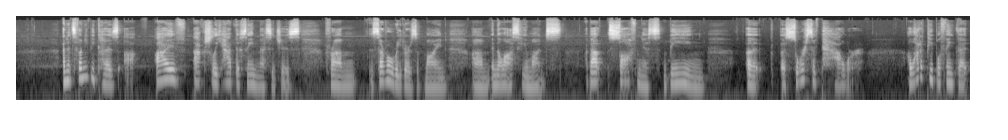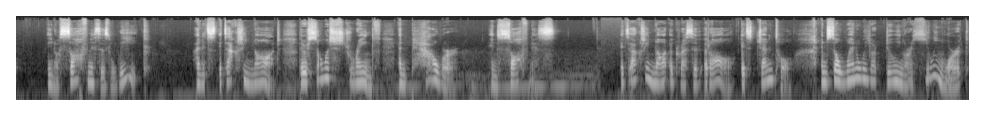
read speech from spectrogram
And it's funny because uh, I've actually had the same messages from several readers of mine um, in the last few months about softness being a, a source of power. A lot of people think that, you know, softness is weak. And it's, it's actually not. There's so much strength and power in softness. It's actually not aggressive at all, it's gentle. And so when we are doing our healing work,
